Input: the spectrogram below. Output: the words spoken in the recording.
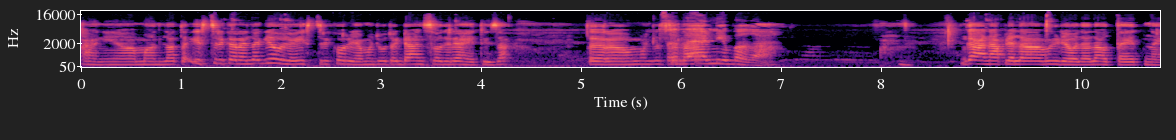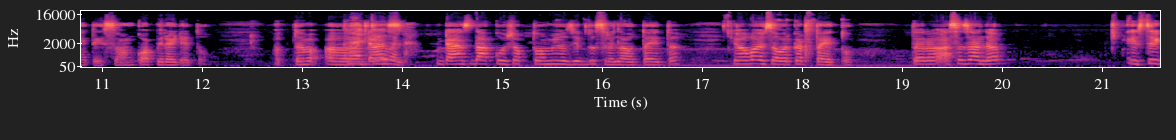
आणि म्हणलं आता इस्त्री करायला घेऊया इस्त्री करूया. म्हणजे उद्या डान्स वगैरे आहे तिचा. तर म्हणलं चला. बघा. गाणं आपल्याला व्हिडिओला लावता येत नाही ते सॉन्ग कॉपीराईट येतो. फक्त डान्स डान्स दाखवू शकतो म्युझिक दुसरं लावता येतं किंवा व्हॉइस ओव्हर करता येतो. तर असं झालं. इस्त्री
